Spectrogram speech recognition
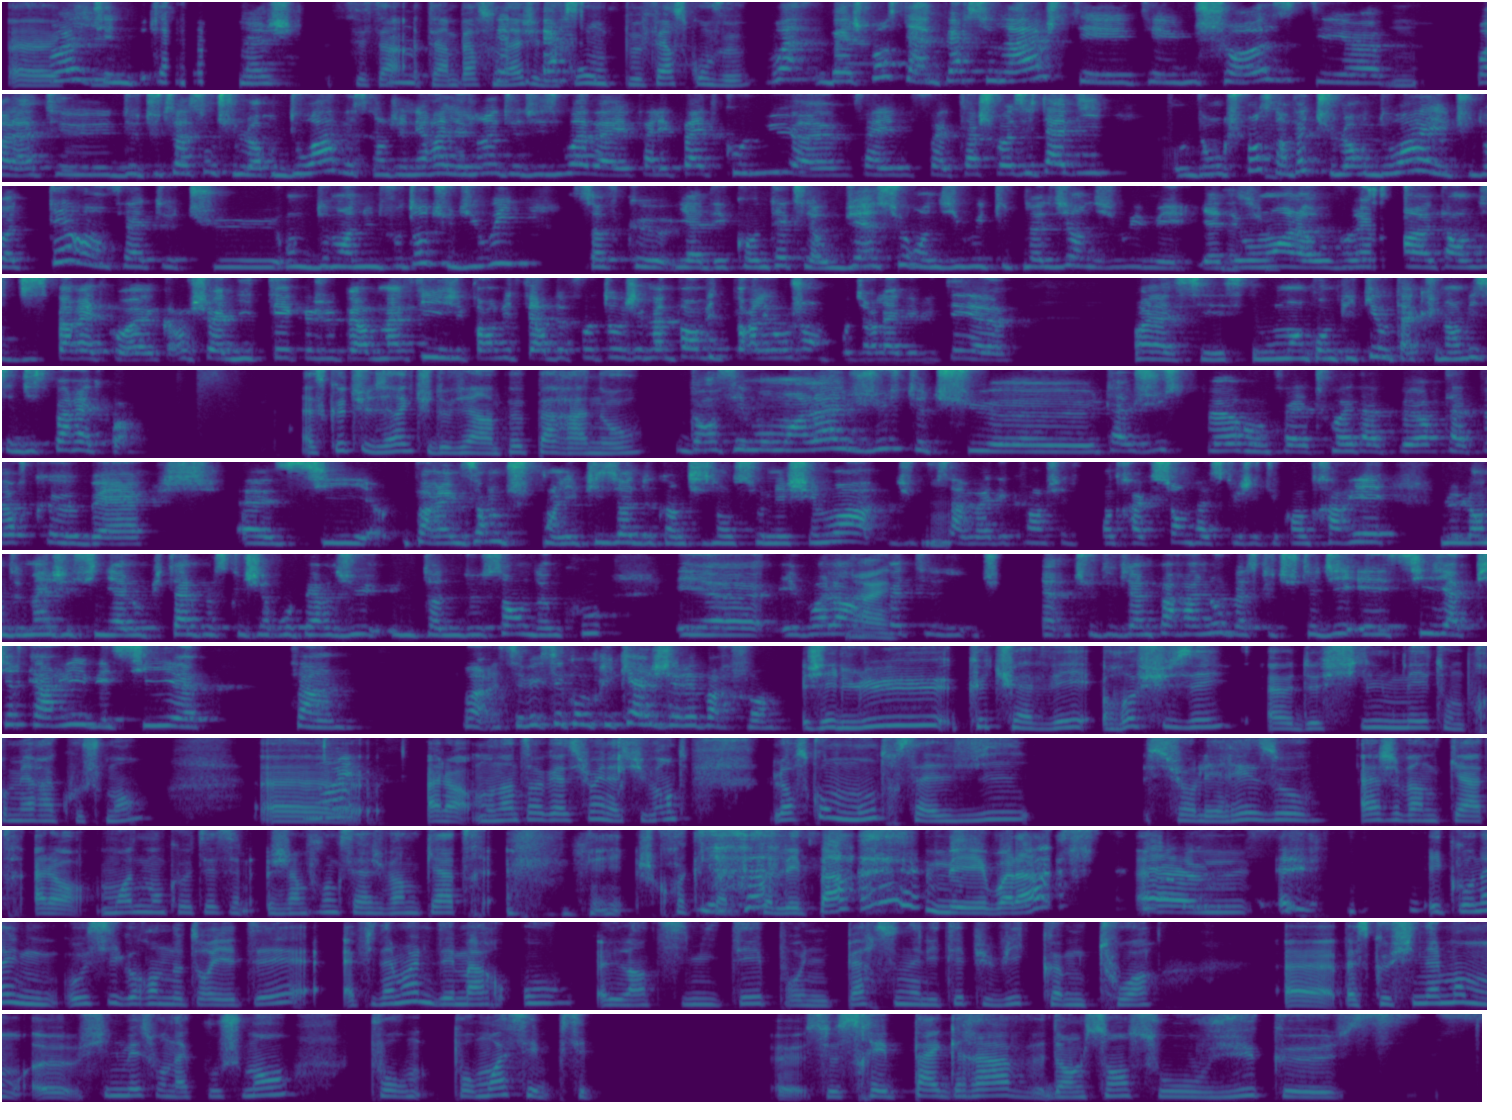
ouais, tu es un personnage. C'est ça, mm. tu es un personnage et du coup, on peut faire ce qu'on veut. Ouais, ben, je pense que tu es un personnage, tu es, une chose, es, euh, mm. voilà, de toute façon, tu leur dois, parce qu'en général, les gens ils te disent Ouais, bah, il fallait pas être connu, euh, tu as choisi ta vie. Donc, je pense qu'en fait, tu leur dois et tu dois te taire, en fait. Tu, on te demande une photo, tu dis oui. Sauf qu'il y a des contextes là où, bien sûr, on dit oui toute notre vie, on dit oui, mais il y a des moments là où vraiment tu as envie de disparaître. Quoi. Quand je suis habitée, que je perds ma fille, j'ai pas envie de faire de photos, j'ai même pas envie de parler aux gens, pour dire la vérité. Euh, voilà, c'est des moments compliqués où tu n'as qu'une envie, c'est de disparaître. Quoi. Est-ce que tu dirais que tu deviens un peu parano? Dans ces moments-là, juste tu euh, as juste peur en fait. Ouais, tu as peur. Tu as peur que ben, euh, si, par exemple, je prends l'épisode de quand ils ont sonné chez moi, du coup, mm. ça m'a déclenché des contractions parce que j'étais contrariée. Le lendemain, j'ai fini à l'hôpital parce que j'ai reperdu une tonne de sang d'un coup. Et, euh, et voilà, en fait, tu, deviens parano parce que tu te dis, et s'il y a pire qui arrive, et si. Enfin. Voilà, c'est c'est compliqué à gérer parfois. J'ai lu que tu avais refusé de filmer ton premier accouchement euh, alors, mon interrogation est la suivante. Lorsqu'on montre sa vie sur les réseaux H24, alors moi de mon côté, j'ai l'impression que c'est H24, mais je crois que ça ne l'est pas, mais voilà. Euh, et qu'on a une aussi grande notoriété, finalement, elle démarre où l'intimité pour une personnalité publique comme toi? Euh, Parce que finalement, filmer son accouchement, pour, pour moi, c'est, ce serait pas grave dans le sens où, vu que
